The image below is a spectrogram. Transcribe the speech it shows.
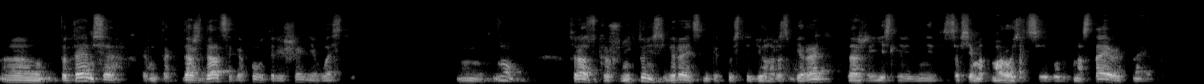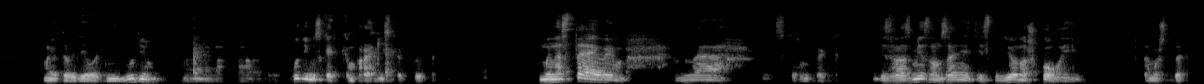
э, пытаемся, скажем так, дождаться какого-то решения властей. Ну, сразу скажу, никто не собирается никакой стадион разбирать, даже если не совсем отморозятся и будут настаивать на этом. Мы этого делать не будем. А, будем искать компромисс какой-то. Мы настаиваем на, скажем так, безвозмездном занятии стадиона школы, потому что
